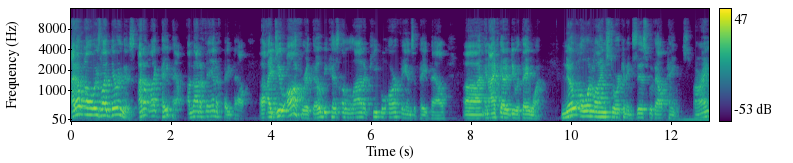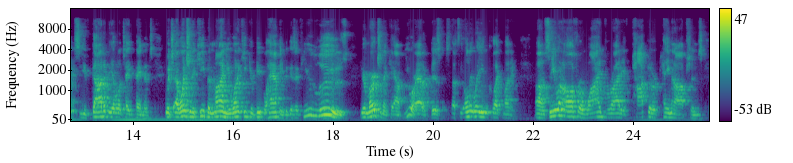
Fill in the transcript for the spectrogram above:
I don't always like doing this. I don't like PayPal. I'm not a fan of PayPal. Uh, I do offer it though, because a lot of people are fans of PayPal uh, and I've got to do what they want. No online store can exist without payments. All right. So you've got to be able to take payments, which I want you to keep in mind. You want to keep your people happy because if you lose your merchant account, you are out of business. That's the only way you can collect money. Um, so you want to offer a wide variety of popular payment options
